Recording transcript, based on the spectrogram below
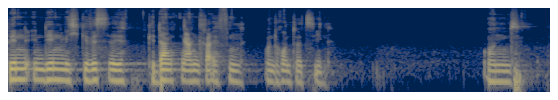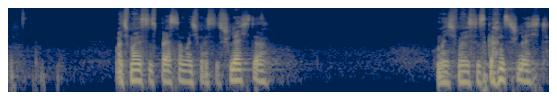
bin, in denen mich gewisse Gedanken angreifen und runterziehen. Und manchmal ist es besser, manchmal ist es schlechter, manchmal ist es ganz schlecht.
